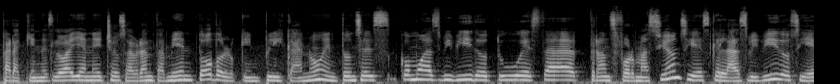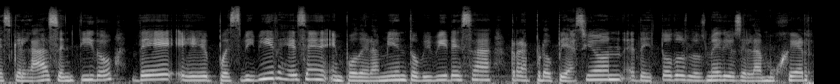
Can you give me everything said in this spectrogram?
para quienes lo hayan hecho sabrán también todo lo que implica, ¿no? Entonces, ¿cómo has vivido tú esta transformación, si es que la has vivido, si es que la has sentido, de eh, pues vivir ese empoderamiento, vivir esa reapropiación de todos los medios de la mujer,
